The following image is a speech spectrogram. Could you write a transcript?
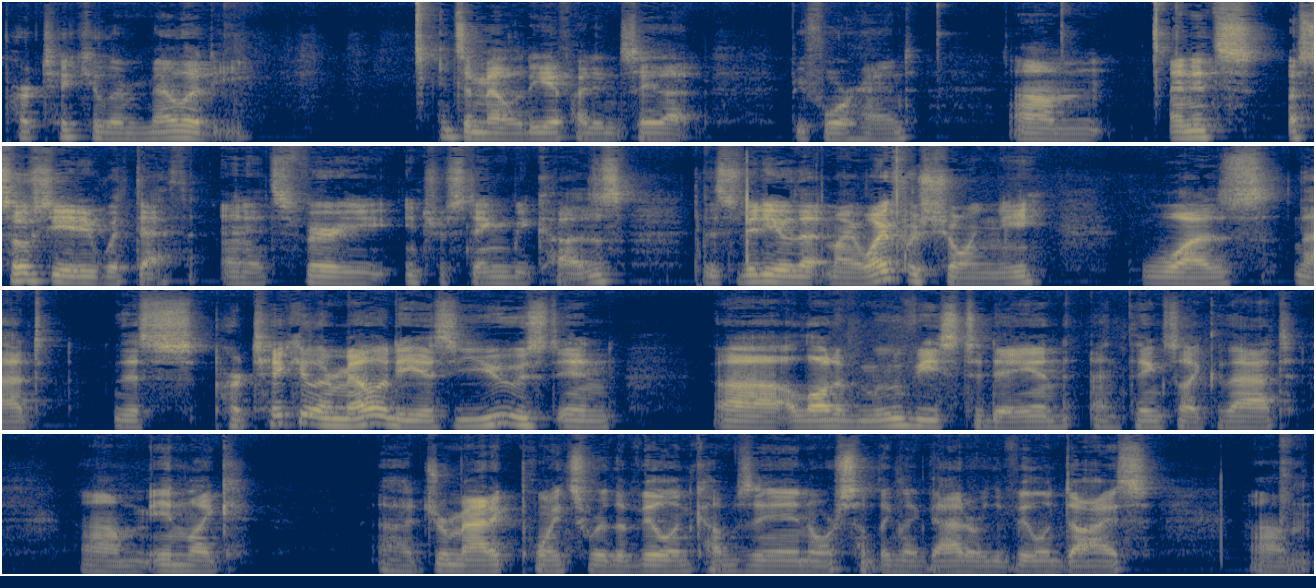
particular melody. It's a melody, if I didn't say that beforehand. Um, and it's associated with death. And it's very interesting because this video that my wife was showing me was that this particular melody is used in uh, a lot of movies today and, and things like that. Um, in like uh, dramatic points where the villain comes in or something like that, or the villain dies, um,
